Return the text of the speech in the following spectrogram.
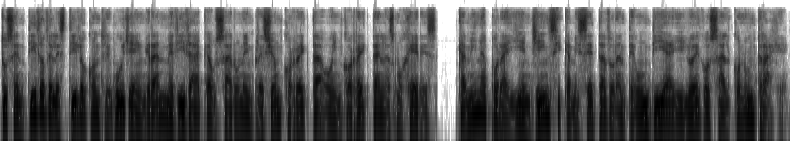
Tu sentido del estilo contribuye en gran medida a causar una impresión correcta o incorrecta en las mujeres, camina por ahí en jeans y camiseta durante un día y luego sal con un traje.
